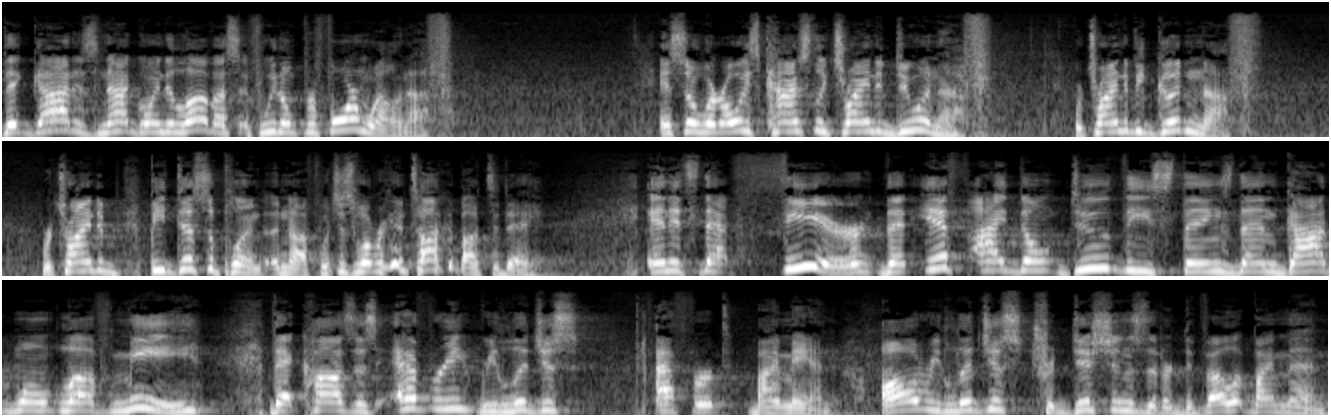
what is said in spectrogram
that God is not going to love us if we don't perform well enough. And so we're always constantly trying to do enough. We're trying to be good enough. We're trying to be disciplined enough, which is what we're going to talk about today. And it's that fear that if I don't do these things, then God won't love me that causes every religious effort by man. All religious traditions that are developed by men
